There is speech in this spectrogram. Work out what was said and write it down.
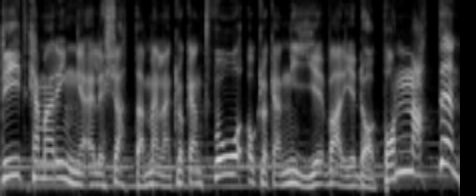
Dit kan man ringa eller chatta mellan klockan två och klockan nio varje dag på natten.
